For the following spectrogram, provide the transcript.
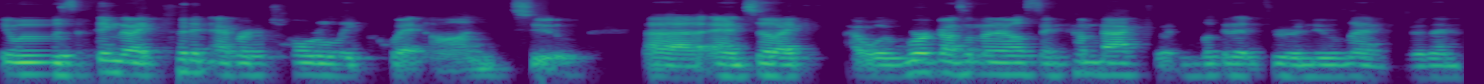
it was the thing that I couldn't ever totally quit on too. Uh, and so like I would work on something else and come back to it and look at it through a new lens, or then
